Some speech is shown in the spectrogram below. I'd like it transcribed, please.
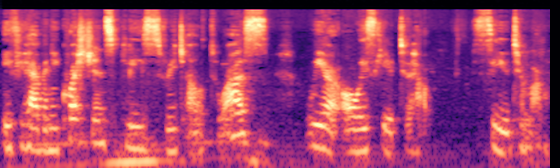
If you have any questions, please reach out to us. We are always here to help. See you tomorrow.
